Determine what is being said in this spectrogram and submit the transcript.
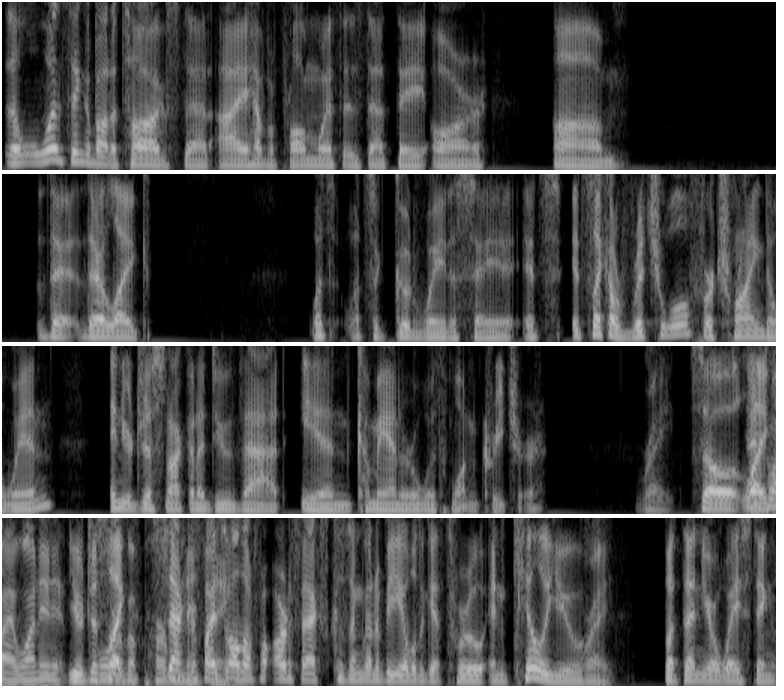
the one thing about Atogs that I have a problem with is that they are, um, they they're like, what's what's a good way to say it? It's it's like a ritual for trying to win, and you're just not going to do that in Commander with one creature. right. So That's like why I wanted it. you're just like of a permanent sacrifice thing. all the artifacts because I'm going to be able to get through and kill you right. but then you're wasting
